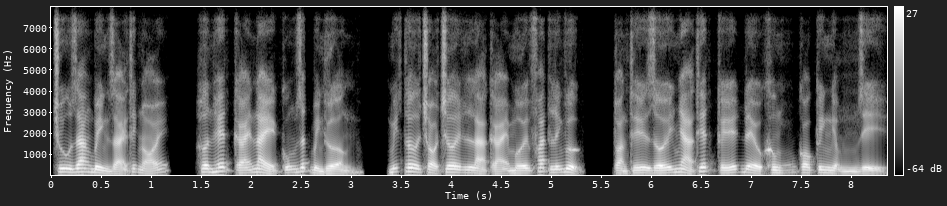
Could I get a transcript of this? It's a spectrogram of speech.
Chu Giang Bình giải thích nói, hơn hết cái này cũng rất bình thường, Mister trò chơi là cái mới phát lĩnh vực, toàn thế giới nhà thiết kế đều không có kinh nghiệm gì,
